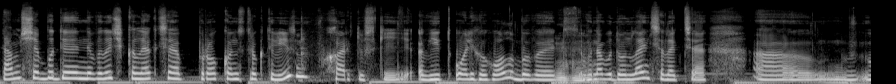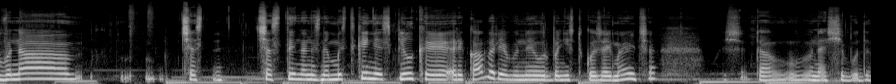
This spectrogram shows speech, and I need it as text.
Там ще буде невеличка лекція про конструктивізм в Харківській від Ольги Голубової. Угу. Вона буде онлайн-селекція. А, Вона час- частина, не знаю, мисткиня спілки Рекавері, вони урбаністикою займаються. Та вона ще буде.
